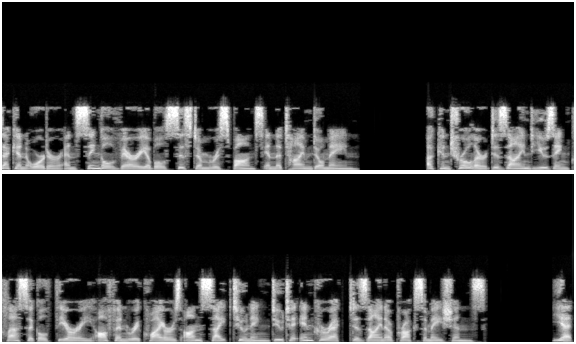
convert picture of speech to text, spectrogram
second-order and single-variable system response in the time domain. A controller designed using classical theory often requires on-site tuning due to incorrect design approximations. Yet,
